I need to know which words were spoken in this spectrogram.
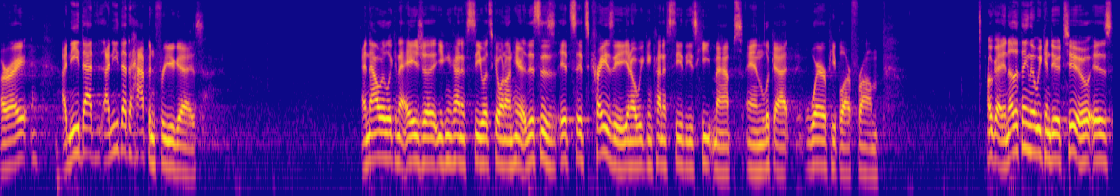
All right? I need that, I need that to happen for you guys. And now we're looking at Asia. You can kind of see what's going on here. This is, it's, it's crazy. You know, we can kind of see these heat maps and look at where people are from. Okay, another thing that we can do too is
